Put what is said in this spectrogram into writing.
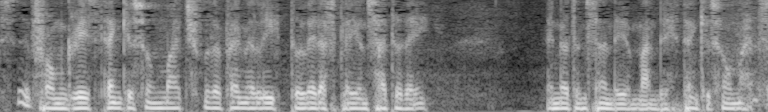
from Greece, thank you so much for the Premier League to let us play on Saturday and not on Sunday or Monday. Thank you so much.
